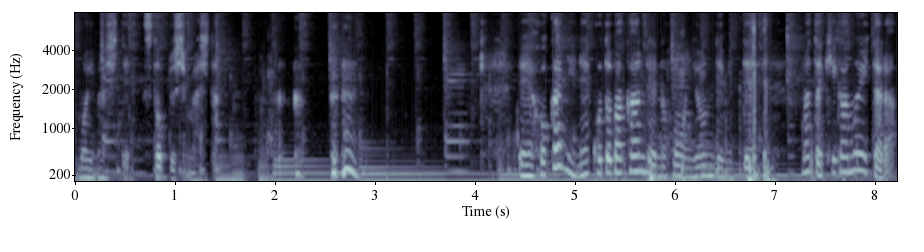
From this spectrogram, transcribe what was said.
思いましてストップしました。えー、他にね言葉関連の本を読んでみてまた気が向いたら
